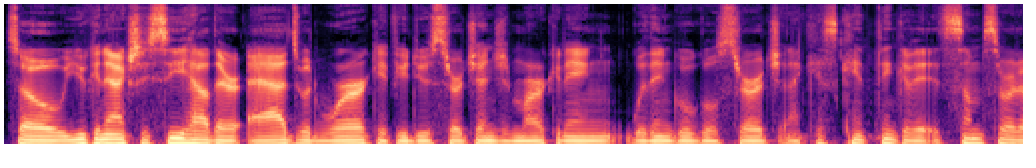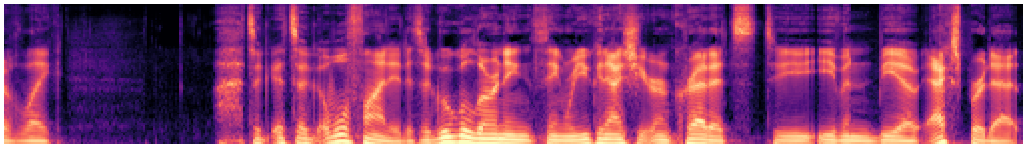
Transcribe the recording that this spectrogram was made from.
So you can actually see how their ads would work if you do search engine marketing within Google search. And I just can't think of it. It's some sort of like ah, it's a it's a we'll find it. It's a Google learning thing where you can actually earn credits to even be an expert at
